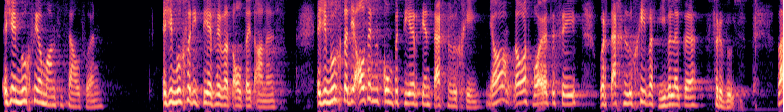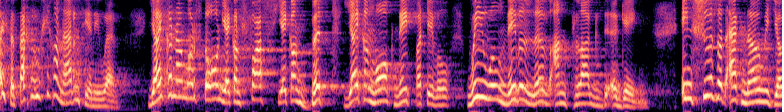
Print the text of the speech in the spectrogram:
Is jy moeg vir jou man se selfoon? Is jy moeg vir die TV wat altyd aan is? Is jy moeg dat jy altyd moet kompeteer teen tegnologie? Ja, daar's baie te sê oor tegnologie wat huwelike verwoes. Luister, tegnologie gaan nêrens heen nie, hoor. Jy kan nou maar staan, jy kan vas, jy kan bid, jy kan maak net wat jy wil. We will never live unplugged again. En soos wat ek nou met jou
